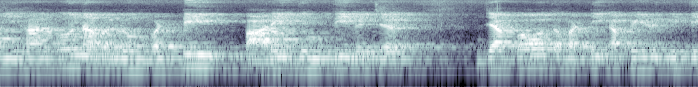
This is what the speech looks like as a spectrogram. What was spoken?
ਜੀ ਹਨ, ਉਹਨਾਂ ਵੱਲੋਂ ਵੱਡੀ ਭਾਰੀ ਗਿਣਤੀ ਵਿੱਚ ਜਾਂ ਬਹੁਤ ਵੱਡੀ ਅਪੀਲ ਕੀਤੀ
